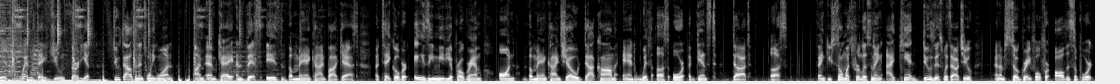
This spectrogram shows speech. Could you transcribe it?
It's Wednesday, June 30th, 2021. I'm MK, and this is the Mankind Podcast, a takeover AZ media program on themankindshow.com and with us or against dot us. Thank you so much for listening. I can't do this without you, and I'm so grateful for all the support.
